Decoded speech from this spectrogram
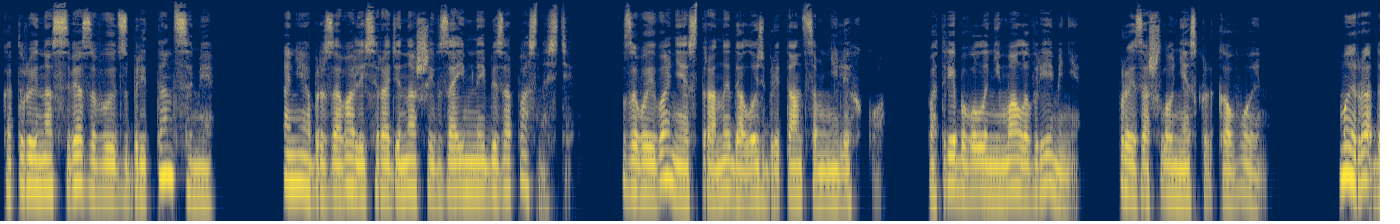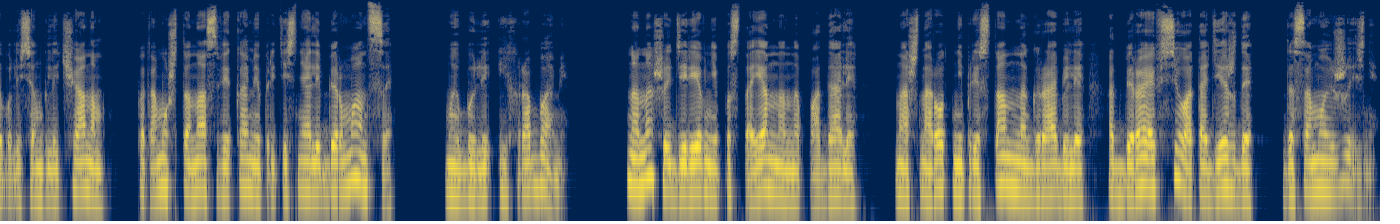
которые нас связывают с британцами, они образовались ради нашей взаимной безопасности. Завоевание страны далось британцам нелегко. Потребовало немало времени, произошло несколько войн. Мы радовались англичанам, потому что нас веками притесняли берманцы, мы были их рабами. На нашей деревне постоянно нападали, наш народ непрестанно грабили, отбирая все от одежды до самой жизни.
